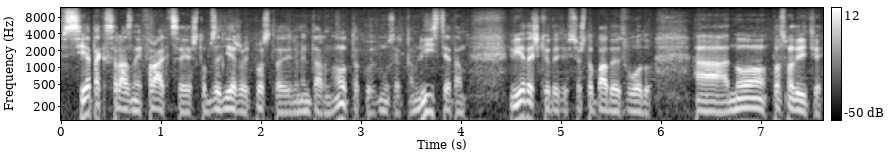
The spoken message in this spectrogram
сеток с разной фракцией, чтобы задерживать просто элементарно, ну, такой мусор, там листья, там веточки, вот эти все, что падает в воду. А, но посмотрите,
